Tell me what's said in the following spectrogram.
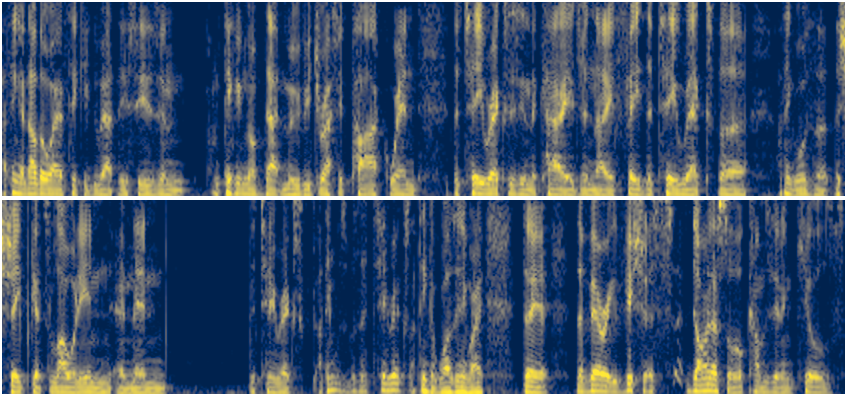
I think another way of thinking about this is, and I'm thinking of that movie Jurassic Park when the T Rex is in the cage and they feed the T Rex the, I think it was the, the sheep gets lowered in and then the T Rex. I think it was was the T Rex. I think it was anyway. The the very vicious dinosaur comes in and kills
